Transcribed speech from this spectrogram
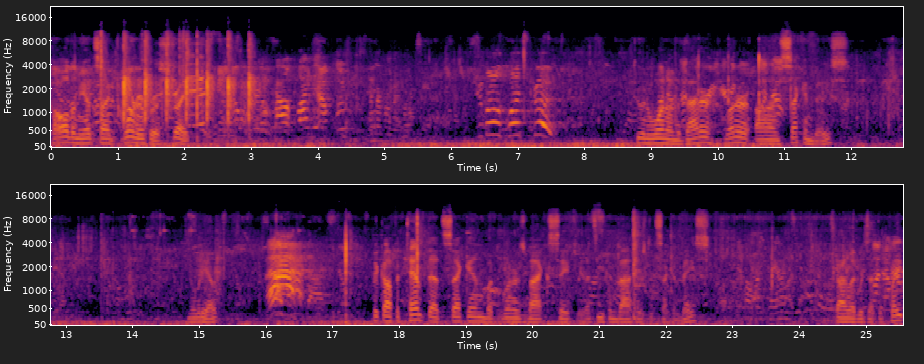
Called on the outside corner for a strike. Two and one on the batter. Runner on second base. Nobody out. Pickoff attempt at second, but runners back safely. That's Ethan Bathurst at second base. Kyle Edwards at the plate.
